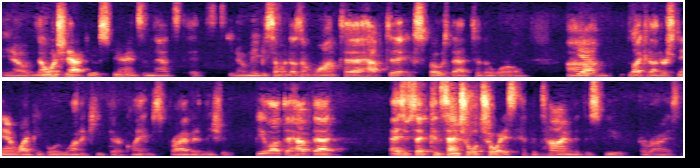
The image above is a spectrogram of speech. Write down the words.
you know, no one should have to experience, and that's it's you know maybe someone doesn't want to have to expose that to the world. Um, yeah. I can understand why people would want to keep their claims private, and they should be allowed to have that, as you said, consensual choice at the time the dispute arises.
